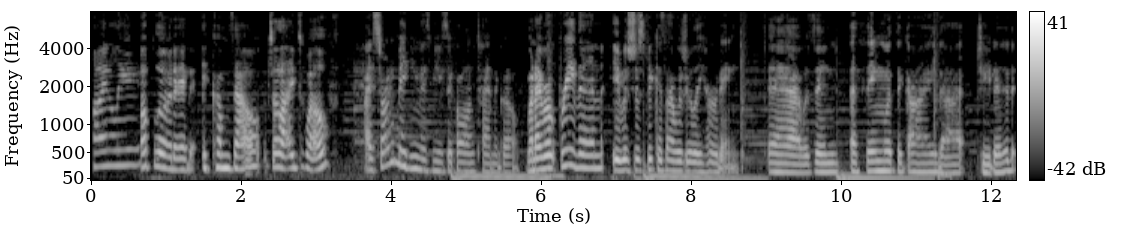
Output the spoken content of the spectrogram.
finally uploaded. It comes out July 12th. I started making this music a long time ago. When I wrote Breathe In, it was just because I was really hurting. And I was in a thing with a guy that cheated.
